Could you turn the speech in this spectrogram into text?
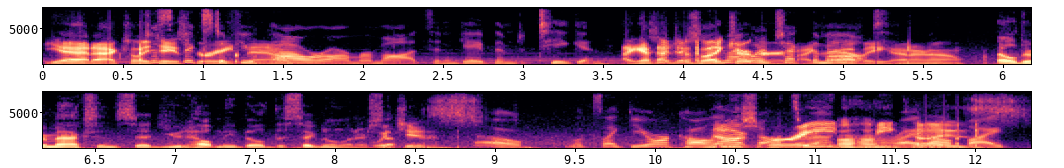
Yeah, it actually Just tastes fixed great a few now. power armor mods and gave them to Teagan. I guess I just like You might sugar in check my them out. coffee. I don't know. Elder Maxon said you'd help me build the signal interceptor. Which is Oh, looks like you're calling the not shots great around. Uh-huh. All right, because bite.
